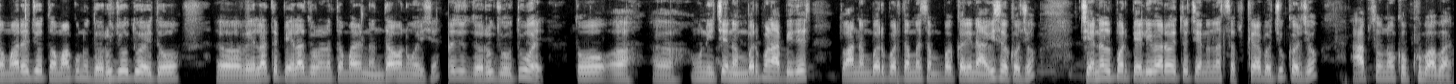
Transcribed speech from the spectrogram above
તમારે જો તમાકુનું દરું જોતું હોય તો વહેલા તે પહેલાં ધોરણે તમારે નોંધાવવાનું હોય છે. જો દરું જોતું હોય તો હું નીચે નંબર પણ આપી દઈશ. તો આ નંબર પર તમે સંપર્ક કરીને આવી શકો છો. ચેનલ પર પહેલી વાર હોય તો ચેનલને સબસ્ક્રાઈબ હજુ કરજો. આપ સૌનો ખૂબ ખૂબ આભાર.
